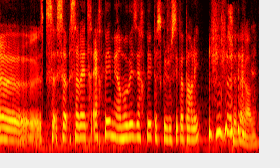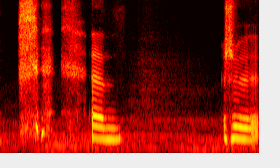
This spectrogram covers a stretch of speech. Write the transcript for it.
euh, ça, ça- ça va être RP, mais un mauvais RP parce que je sais pas parler. c'est pas grave. Euh, je,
